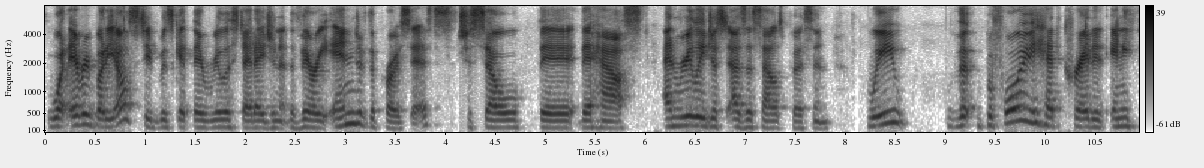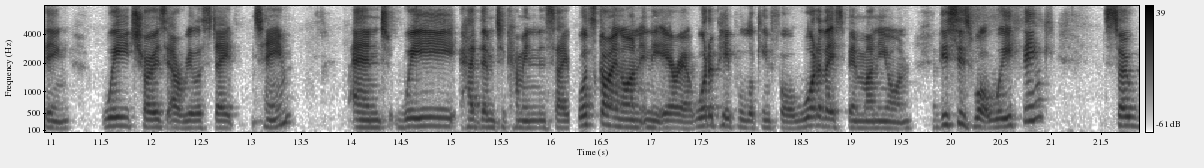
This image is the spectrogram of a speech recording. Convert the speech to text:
what everybody else did was get their real estate agent at the very end of the process to sell their their house and really just as a salesperson. We before we had created anything, we chose our real estate team and we had them to come in and say, What's going on in the area? What are people looking for? What do they spend money on? This is what we think. So,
